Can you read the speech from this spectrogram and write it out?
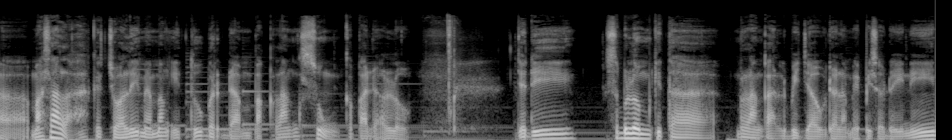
uh, masalah kecuali memang itu berdampak langsung kepada lo. Jadi sebelum kita melangkah lebih jauh dalam episode ini,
